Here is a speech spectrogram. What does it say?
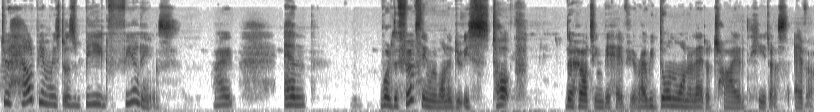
to help him with those big feelings. Right? And well, the first thing we want to do is stop the hurting behavior, right? We don't want to let a child hit us ever,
